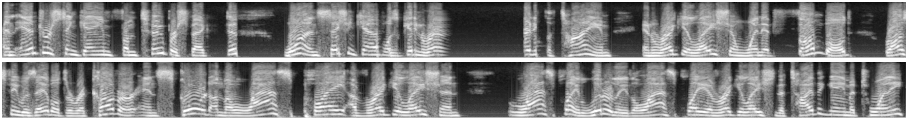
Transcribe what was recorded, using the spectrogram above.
an interesting game from two perspectives. One, Station Camp was getting ready at the time in regulation when it fumbled. Rossview was able to recover and scored on the last play of regulation. Last play, literally the last play of regulation to tie the game at 20.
